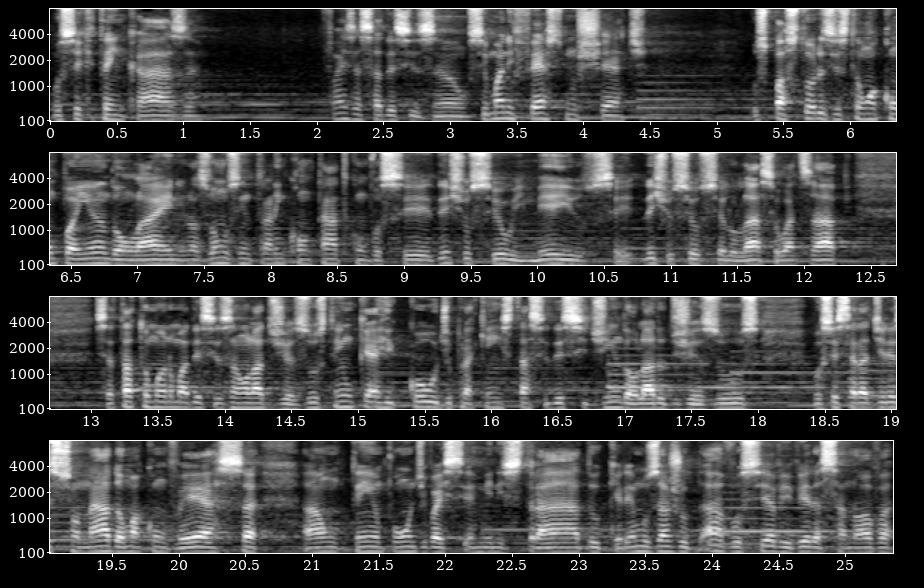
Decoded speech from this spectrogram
Você que está em casa, faz essa decisão, se manifeste no chat. Os pastores estão acompanhando online. Nós vamos entrar em contato com você. Deixe o seu e-mail, deixe o seu celular, seu WhatsApp. Você está tomando uma decisão ao lado de Jesus. Tem um QR Code para quem está se decidindo ao lado de Jesus. Você será direcionado a uma conversa, a um tempo onde vai ser ministrado. Queremos ajudar você a viver essa nova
